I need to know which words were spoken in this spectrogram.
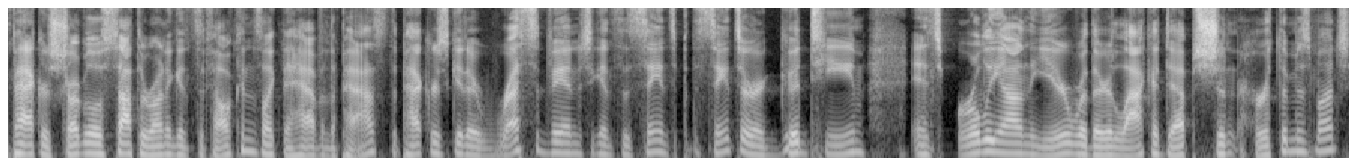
Packers struggle to stop the run against the Falcons like they have in the past. The Packers get a rest advantage against the Saints, but the Saints are a good team, and it's early on in the year where their lack of depth shouldn't hurt them as much.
